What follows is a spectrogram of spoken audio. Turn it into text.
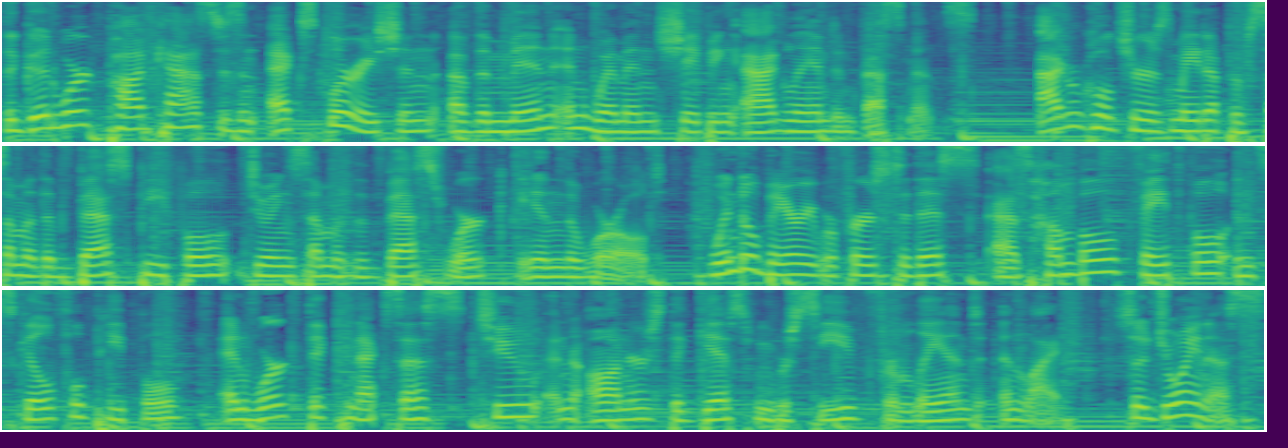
The Good Work Podcast is an exploration of the men and women shaping ag land investments. Agriculture is made up of some of the best people doing some of the best work in the world. Wendell Berry refers to this as humble, faithful, and skillful people and work that connects us to and honors the gifts we receive from land and life. So join us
